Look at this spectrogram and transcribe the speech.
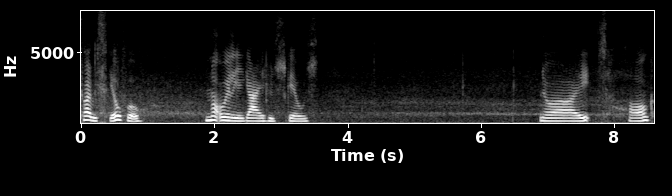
try to be skillful. Not really a guy who's skills. Right, Hogg.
